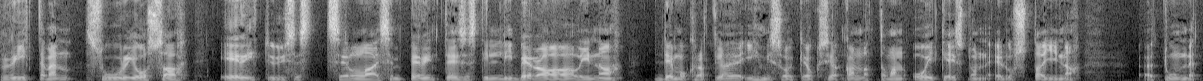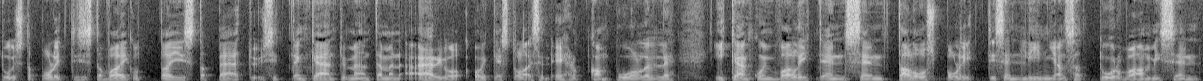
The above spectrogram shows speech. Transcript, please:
riittävän suuri osa erityisesti sellaisen perinteisesti liberaalina – demokratiaa ja ihmisoikeuksia kannattavan oikeiston edustajina tunnetuista poliittisista vaikuttajista päätyi sitten kääntymään tämän äärioikeistolaisen ehdokkaan puolelle ikään kuin valiten sen talouspoliittisen linjansa turvaamisen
